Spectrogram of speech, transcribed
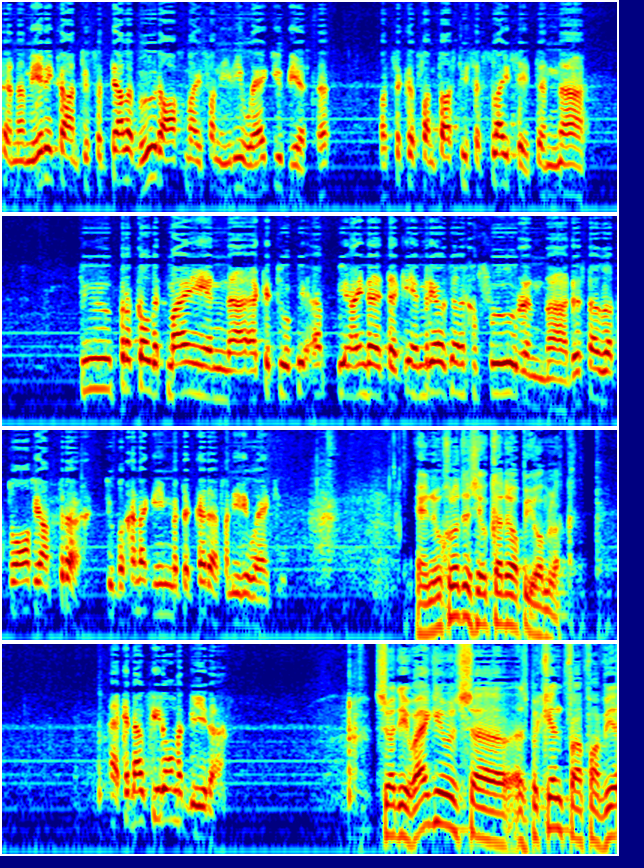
in Amerika en toe vertel 'n boer daar vir my van hierdie wagyu beeste wat sulke fantastiese vleis het en uh toe prikkel dit my en uh, ek het toe op die, op die einde het ek embryos ingevoer en uh, dis nou wat 12 jaar terug. Toe begin ek hier met 'n kudde van hierdie wagyu. En hoe groot is jou kudde op die oomblik? Ek het nou 400 diere. So die wagyu is uh, is bekend van van wie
